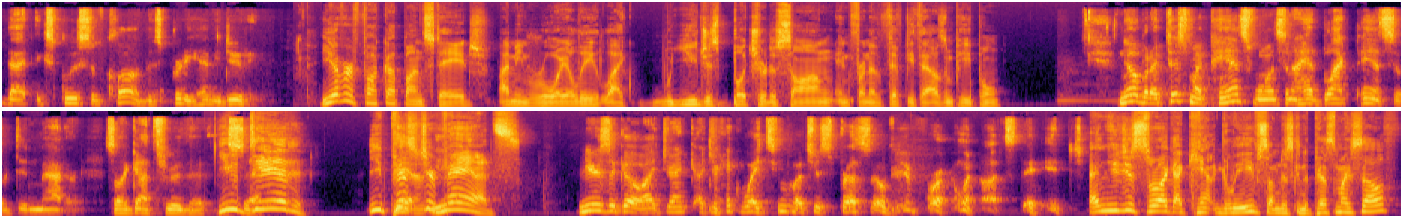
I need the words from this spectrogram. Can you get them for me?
that exclusive club is pretty heavy duty. You ever fuck up on stage? I mean, royally, like you just butchered a song in front of fifty thousand people. No, but I pissed my pants once, and I had black pants, so it didn't matter. So I got through the. You set. did. You pissed yeah, your pants. Years ago, I drank I drank way too much espresso before I went on stage. And you just were like, I can't leave, so I'm just going to piss myself.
